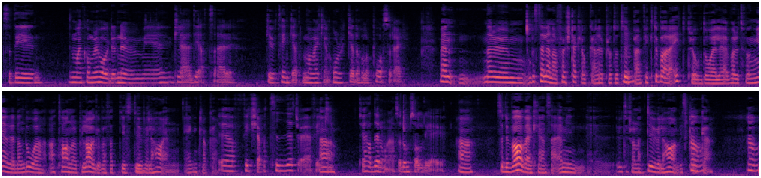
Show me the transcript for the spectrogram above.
så det, man kommer ihåg det nu med glädje att så här, gud, tänk att man verkligen orkade hålla på sådär. Men när du beställde den här första klockan, eller prototypen, mm. fick du bara ett prov då eller var du tvungen redan då att ha några på lager bara för att just du mm. ville ha en egen klocka? Jag fick köpa tio tror jag jag fick. Ja. Så jag hade några, så de sålde jag ju. Ja. Så det var verkligen så här, mean, utifrån att du ville ha en viss klocka? Ja.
